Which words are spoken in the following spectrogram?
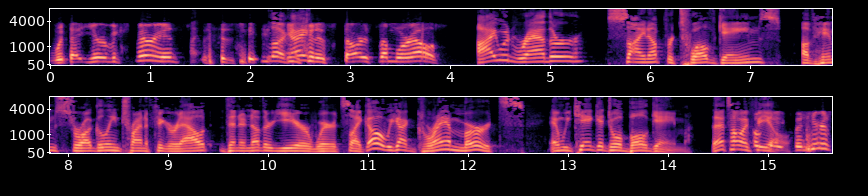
with that year of experience, Look, he's going to start somewhere else. I would rather sign up for 12 games of him struggling trying to figure it out than another year where it's like, oh, we got Graham Mertz and we can't get to a bowl game. That's how I feel. Okay, but here's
